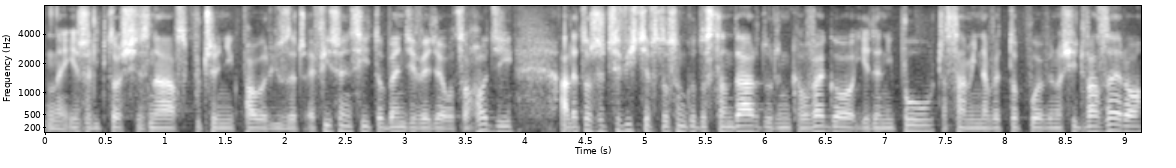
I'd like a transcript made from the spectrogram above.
Jeżeli ktoś zna współczynnik Power Usage Efficiency, to będzie wiedział o co chodzi, ale to rzeczywiście w stosunku do standardu rynkowego 1,5, czasami nawet to PUE wynosi 2,0.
